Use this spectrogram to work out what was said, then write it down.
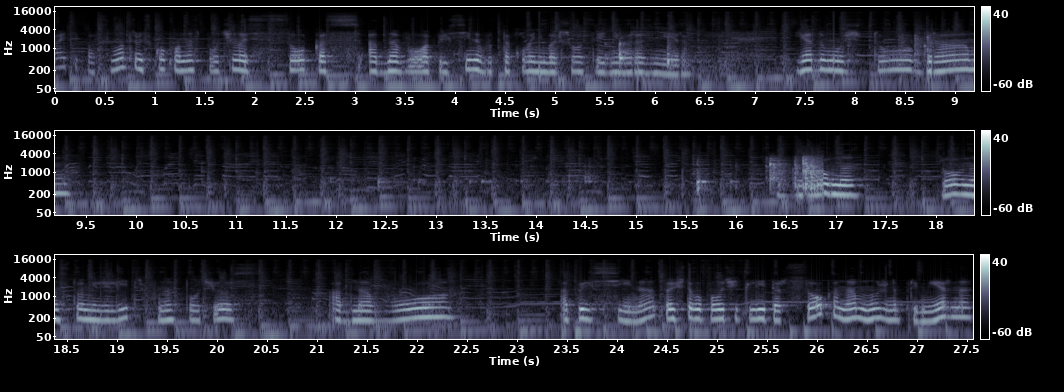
Давайте посмотрим, сколько у нас получилось сока с одного апельсина вот такого небольшого среднего размера. Я думаю, что грамм... Ровно, ровно 100 миллилитров у нас получилось одного апельсина. То есть, чтобы получить литр сока, нам нужно примерно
